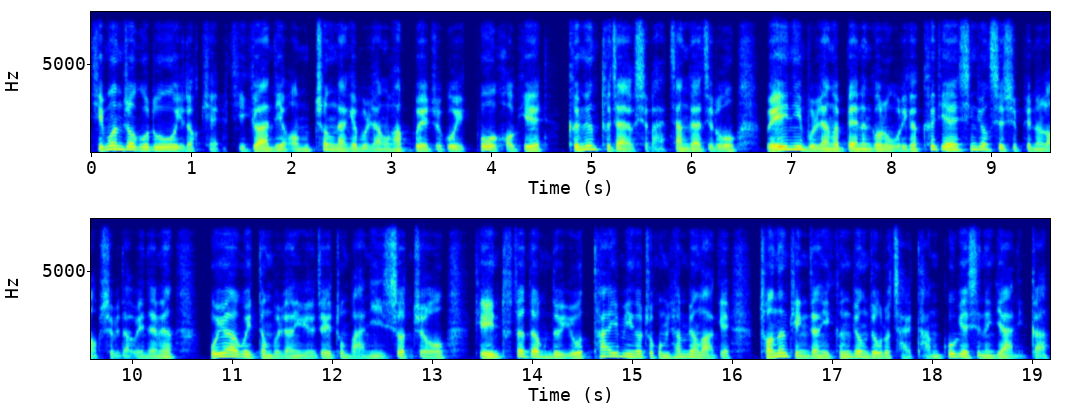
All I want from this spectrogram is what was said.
기본적으로 이렇게 기관이 엄청나게 물량을 확보해주고 있고 거기에 금융투자 역시 마찬가지로 외인이 물량을 빼는 거로 우리가 크게 신경 쓰실 필요는 없습니다. 왜냐하면 보유하고 있던 물량이 굉장히 좀 많이 있었죠. 개인 투자자분들 이 타이밍을 조금 현명하게 저는 굉장히 긍정적으로 잘 담고 계시는 게 아닐까.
